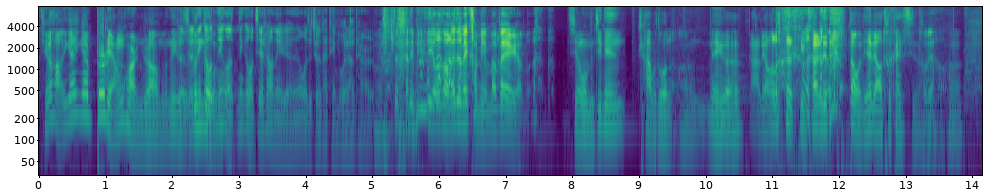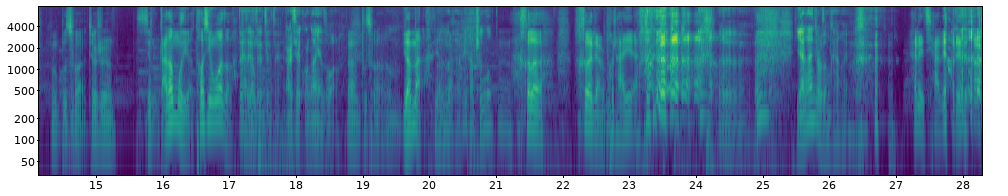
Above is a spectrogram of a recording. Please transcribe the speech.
挺好，应该应该倍儿凉快儿，你知道吗？那个就那温度给我那给我那给我介绍那人，我就觉得他挺不会聊天的。就看那 PPT，我怎么就没看明白为什么。行，我们今天差不多了啊，那个尬聊了挺长时间，但我今天聊特开心啊，特别好嗯，不不错，就是行，达到目的了，掏心窝子了，对对对对对，而且广告也做了，嗯，不错嗯，圆满圆满，非常成功。嗯，还喝了喝了点破茶叶，呃，延安就是这么开会。还得掐掉这段儿。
